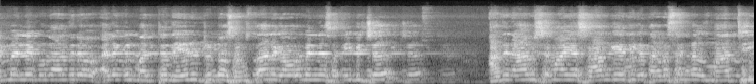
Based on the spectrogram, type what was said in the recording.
എം എൽ എ മുഖാന്തരോ അല്ലെങ്കിൽ മറ്റ് നേരിട്ടിട്ടോ സംസ്ഥാന ഗവൺമെന്റിനെ സമീപിച്ച് അതിനാവശ്യമായ സാങ്കേതിക തടസ്സങ്ങൾ മാറ്റി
